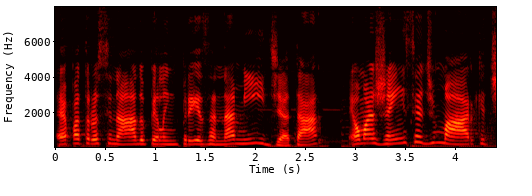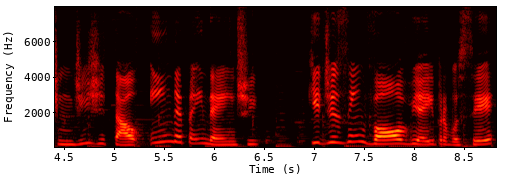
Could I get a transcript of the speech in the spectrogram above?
é patrocinado pela empresa Na Mídia, tá? É uma agência de marketing digital independente que desenvolve aí para você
